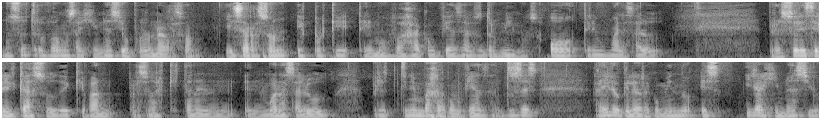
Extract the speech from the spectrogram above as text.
nosotros vamos al gimnasio por una razón, y esa razón es porque tenemos baja confianza en nosotros mismos o tenemos mala salud. Pero suele ser el caso de que van personas que están en, en buena salud, pero tienen baja confianza. Entonces, ahí lo que les recomiendo es ir al gimnasio,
